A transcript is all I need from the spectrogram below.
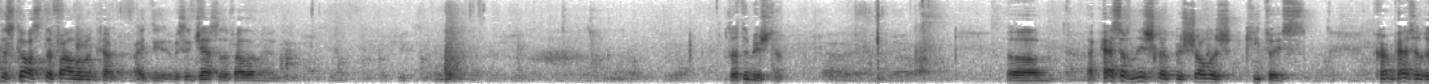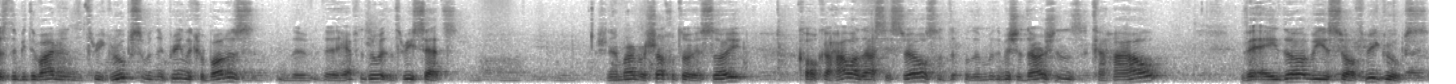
discussed the following idea. We suggested the following idea. Zot the Mishnah. Um, a Pesach nishchat b'sholosh kitos. Current Pesach is to be divided into three groups. When they bring the karbonas, they have to do it in three sets. Shnemar b'shochato esoi, kol kahal adas Yisrael. So the, the, the Mishnah Darshans kahal ve'eda v'Yisrael. Three groups.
